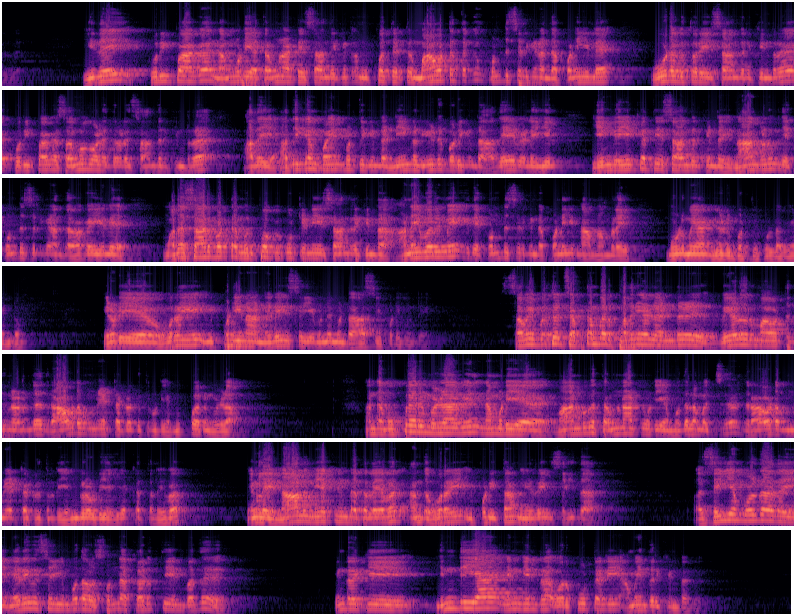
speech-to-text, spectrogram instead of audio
இதை. குறிப்பாக நம்முடைய தமிழ்நாட்டை சார்ந்திருக்கின்ற முப்பத்தெட்டு மாவட்டத்துக்கும் கொண்டு செல்கின்ற அந்த பணியில ஊடகத்துறையை சார்ந்திருக்கின்ற குறிப்பாக சமூக வலைத்துறை சார்ந்திருக்கின்ற அதை அதிகம் பயன்படுத்துகின்ற நீங்கள் ஈடுபடுகின்ற அதே வேளையில் எங்க இயக்கத்தை சார்ந்திருக்கின்ற நாங்களும் இதை கொண்டு செல்கின்ற அந்த வகையிலே மதசார்பற்ற முற்போக்கு கூட்டணியை சார்ந்திருக்கின்ற அனைவருமே இதை கொண்டு செல்கின்ற பணியில் நாம் நம்மளை முழுமையாக ஈடுபடுத்திக் கொள்ள வேண்டும். என்னுடைய உரையை இப்படி நான் நிறைவு செய்ய வேண்டும் என்று ஆசைப்படுகின்றேன். சமீபத்தில் செப்டம்பர் பதினேழு அன்று வேலூர் மாவட்டத்தில் நடந்த திராவிட முன்னேற்ற கழகத்தினுடைய முப்பெரும் விழா. அந்த முப்பெரும் விழாவில் நம்முடைய மாண்புகு தமிழ்நாட்டினுடைய முதலமைச்சர் திராவிட முன்னேற்ற கழகத்தினுடைய எங்களுடைய இயக்க தலைவர் எங்களை நாளும் இயக்குகின்ற தலைவர் அந்த உரையை இப்படித்தான் நிறைவு செய்தார். செய்யும் பொழுது அதை நிறைவு செய்யும் போது அவர் சொன்ன கருத்து என்பது இன்றைக்கு இந்தியா என்கின்ற ஒரு கூட்டணி அமைந்திருக்கின்றது.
